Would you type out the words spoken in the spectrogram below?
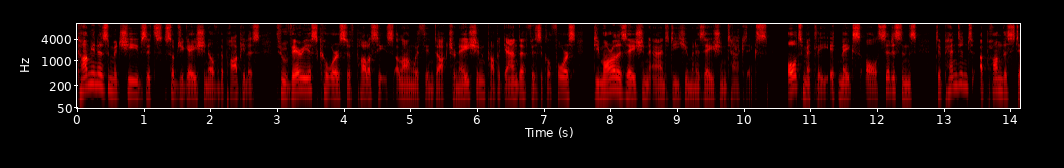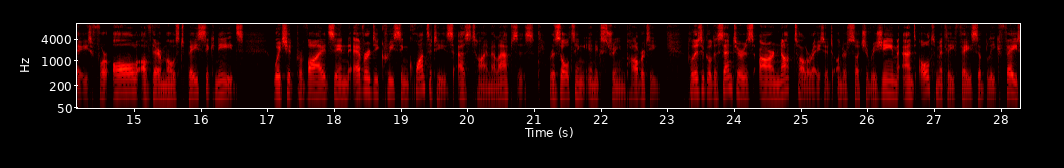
Communism achieves its subjugation over the populace through various coercive policies, along with indoctrination, propaganda, physical force, demoralization, and dehumanization tactics. Ultimately, it makes all citizens dependent upon the state for all of their most basic needs, which it provides in ever decreasing quantities as time elapses, resulting in extreme poverty. Political dissenters are not tolerated under such a regime and ultimately face a bleak fate,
